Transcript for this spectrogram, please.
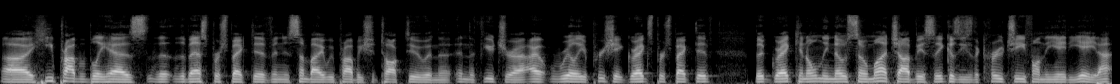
Uh, he probably has the, the best perspective and is somebody we probably should talk to in the in the future. I, I really appreciate Greg's perspective, but Greg can only know so much, obviously, because he's the crew chief on the 88. I,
